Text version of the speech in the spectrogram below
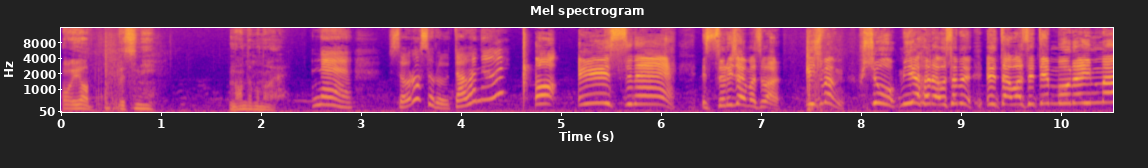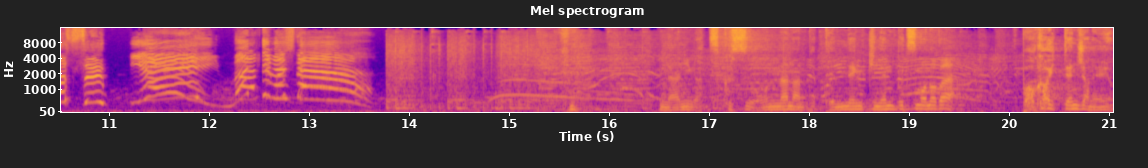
あいや別に何でもない。ねえそろそろ歌わない？あいいっすね。それじゃあまずは1番不詳宮原治歌わせてもらいます。イエーイ待ってました。何が尽くす女なんて天然記念物ものだ。バカ言ってんじゃねえよ。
